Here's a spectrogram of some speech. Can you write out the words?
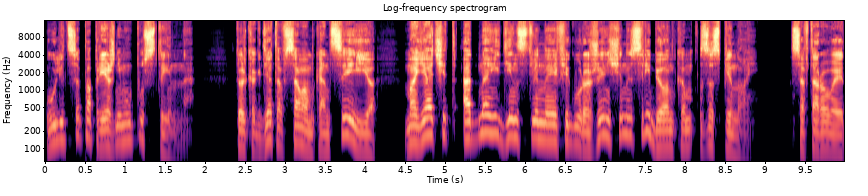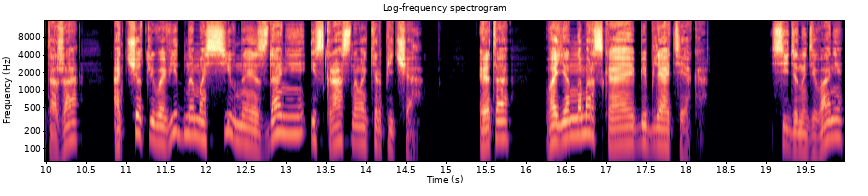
Улица по-прежнему пустынна. Только где-то в самом конце ее маячит одна единственная фигура женщины с ребенком за спиной. Со второго этажа отчетливо видно массивное здание из красного кирпича. Это военно-морская библиотека. Сидя на диване,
